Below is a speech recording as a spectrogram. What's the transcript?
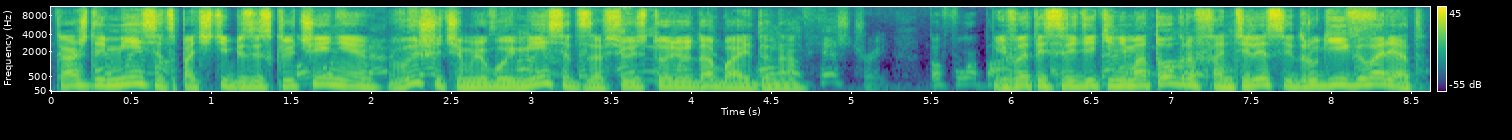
Каждый месяц, почти без исключения, выше, чем любой месяц за всю историю до Байдена. И в этой среде кинематограф, Антилес и другие говорят,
